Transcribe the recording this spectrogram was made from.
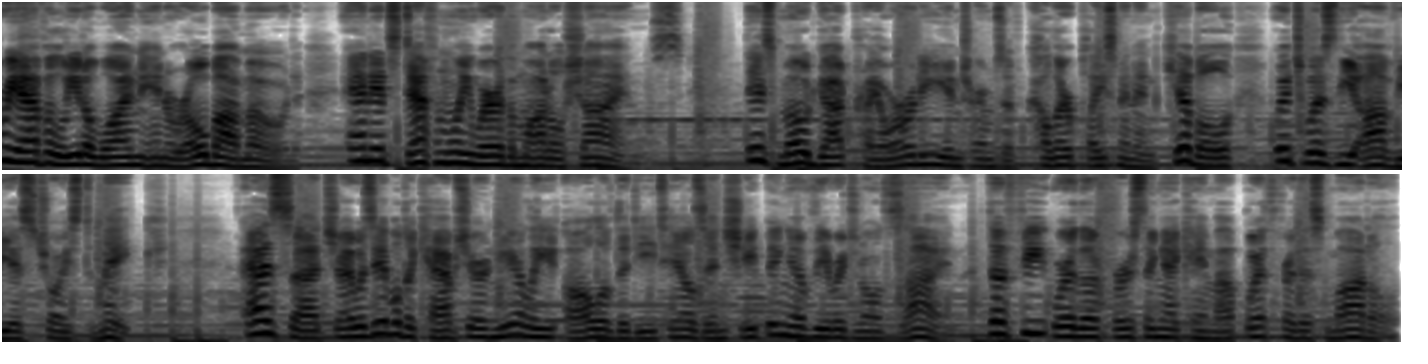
Here we have Elita 1 in robot mode, and it's definitely where the model shines. This mode got priority in terms of color placement and kibble, which was the obvious choice to make. As such, I was able to capture nearly all of the details and shaping of the original design. The feet were the first thing I came up with for this model.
